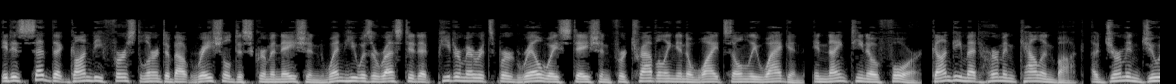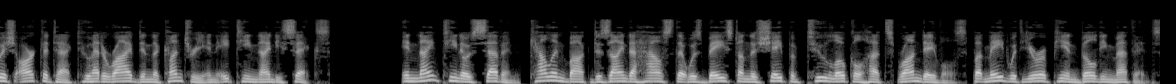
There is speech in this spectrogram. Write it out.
It is said that Gandhi first learnt about racial discrimination when he was arrested at Pietermaritzburg railway station for travelling in a whites-only wagon. In 1904, Gandhi met Hermann Kallenbach, a German Jewish architect who had arrived in the country in 1896. In 1907, Kallenbach designed a house that was based on the shape of two local huts but made with European building methods.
